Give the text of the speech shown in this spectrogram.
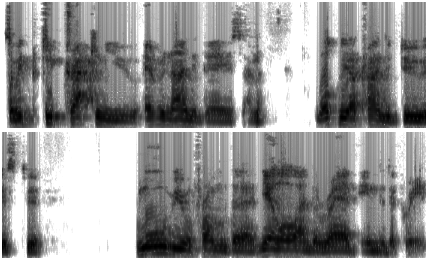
So we keep tracking you every 90 days. And what we are trying to do is to move you from the yellow and the red into the green.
